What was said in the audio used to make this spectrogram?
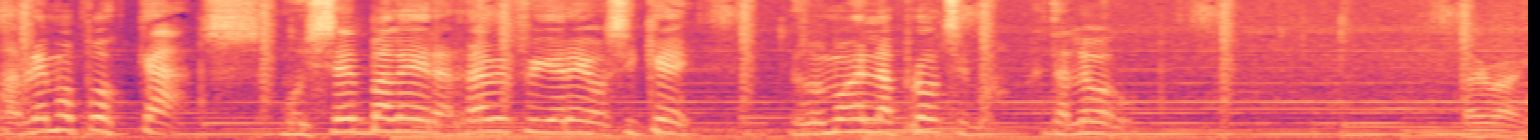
hablemos podcast. Moisés Valera, Rabe Figuereo. Así que nos vemos en la próxima. Hasta luego. Bye bye.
